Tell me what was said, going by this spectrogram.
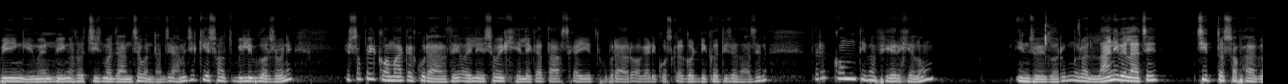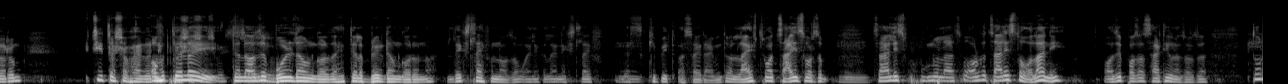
बिइङ ह्युमन बिइङ अथवा चिजमा जान्छ भनेर चाहिँ हामी चाहिँ के सोच बिलिभ गर्छौँ भने यो सबै कमाएका कुराहरू चाहिँ अहिले सबै खेलेका तासका यी थुप्राहरू अगाडि कसका गड्डी कति छ थाहा छैन। तर कम्तीमा फेयर खेलौँ इन्जोय गरौँ र लाने बेला चाहिँ चित्त सफा गरौँ। चित्त सफा अब गर्ने त्यसलाई process हो। त्यसलाई अझै बोल्ड डाउन गर्दाखेरि त्यसलाई ब्रेक डाउन गरौँ न। नेक्स्ट लाइफमा नजाउँ अहिलेको लागि next life keep it aside हामी त। लाइफमा चालिस वर्ष चालिस पुग्नु लाग्छ अर्को चालिस त होला नि। अझै पचास साठी हुनसक्छ। तर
